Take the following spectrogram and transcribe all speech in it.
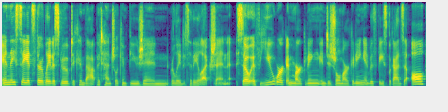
And they say it's their latest move to combat potential confusion related to the election. So, if you work in marketing and digital marketing and with Facebook ads at all,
